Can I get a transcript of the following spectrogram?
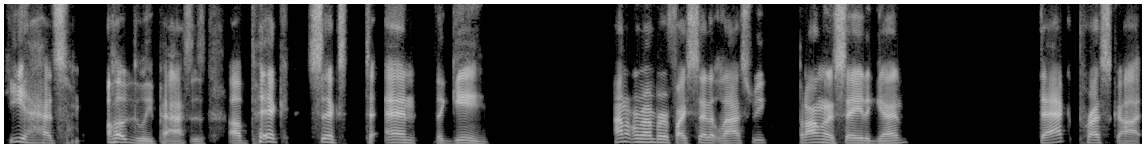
He had some ugly passes, a pick six to end the game. I don't remember if I said it last week, but I'm going to say it again. Dak Prescott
